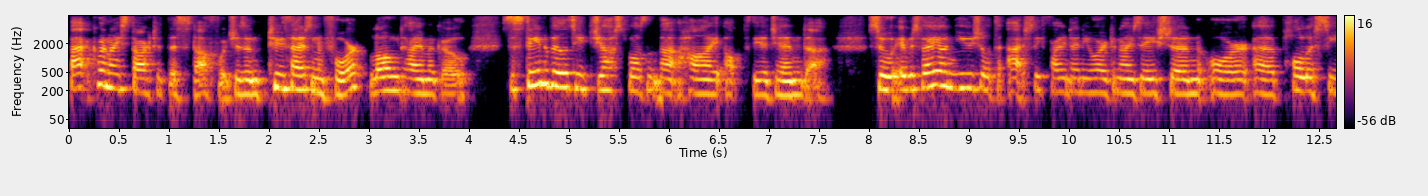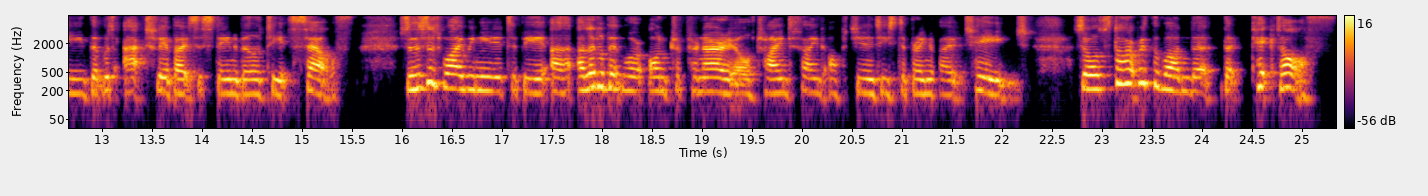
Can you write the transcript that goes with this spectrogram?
back when I started this stuff, which is in 2004, long time ago, sustainability just wasn't that high up the agenda. So it was very unusual to actually find any organization or policy that was actually about sustainability itself. So this is why we needed to be a, a little bit more entrepreneurial, trying to find opportunities to bring about change. So I'll start with the one that that kicked off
